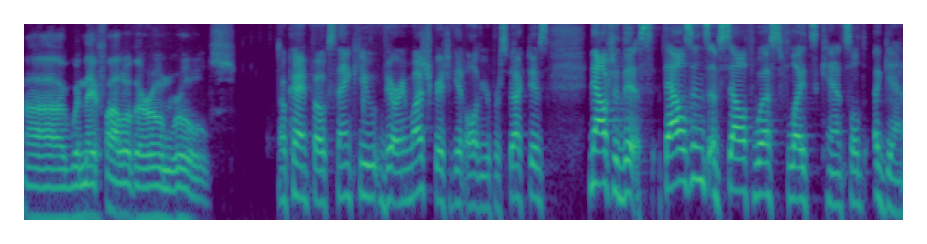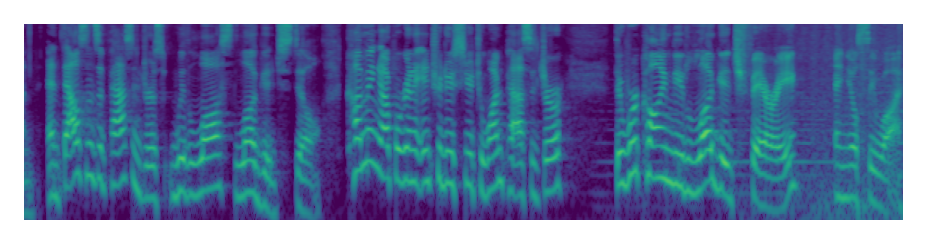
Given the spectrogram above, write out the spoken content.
uh, when they follow their own rules. Okay, folks, thank you very much. Great to get all of your perspectives. Now to this thousands of Southwest flights canceled again, and thousands of passengers with lost luggage still. Coming up, we're going to introduce you to one passenger that we're calling the luggage fairy, and you'll see why.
